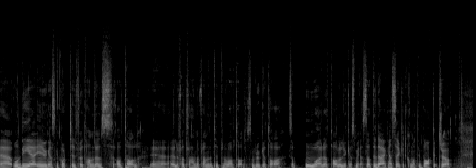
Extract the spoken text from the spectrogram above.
Eh, och det är ju ganska kort tid för ett handelsavtal mm. eh, eller för att förhandla fram den typen av avtal som brukar ta liksom, åratal att lyckas med. Så att det där kan säkert komma tillbaka. tror jag. Mm.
